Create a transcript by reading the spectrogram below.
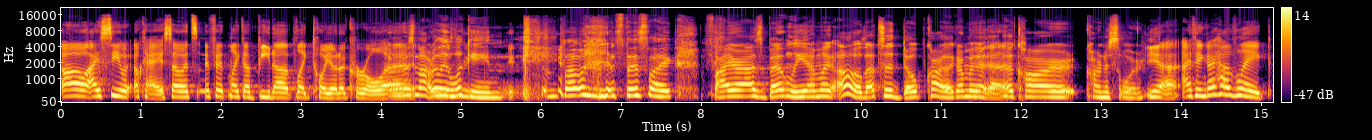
Oh, I see. Okay, so it's if it like a beat up like Toyota Corolla. I'm just not really looking. but when it's this like fire ass Bentley, I'm like, oh, that's a dope car. Like I'm a, Yeah. a car connoisseur. Yeah, I think I have like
